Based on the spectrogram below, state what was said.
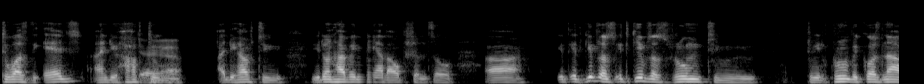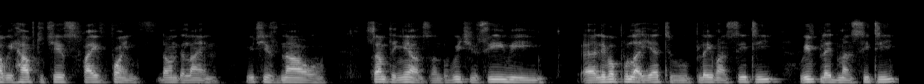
towards the edge and you have Yeah, to yeah. and you have to you don't have any other option. So uh it, it gives us it gives us room to to improve because now we have to chase five points down the line, which is now something else, and which you see we uh, Liverpool are yet to play Man City. We've played Man City,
